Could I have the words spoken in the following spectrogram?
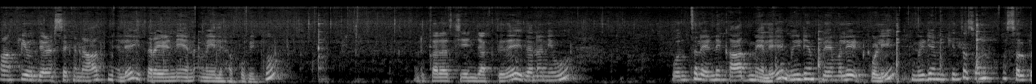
ಹಾಕಿ ಒಂದು ಎರಡು ಸೆಕೆಂಡ್ ಆದಮೇಲೆ ಈ ಥರ ಎಣ್ಣೆಯನ್ನು ಮೇಲೆ ಹಾಕೋಬೇಕು. ನೋಡಿ, ಕಲರ್ ಚೇಂಜ್ ಆಗ್ತಿದೆ. ಇದನ್ನು ನೀವು ಒಂದ್ಸಲ ಎಣ್ಣೆ ಕಾದಮೇಲೆ ಮೀಡಿಯಮ್ ಫ್ಲೇಮಲ್ಲೇ ಇಟ್ಕೊಳ್ಳಿ. ಮೀಡಿಯಮ್ಗಿಂತ ಸ್ವಲ್ಪ ಸ್ವಲ್ಪ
